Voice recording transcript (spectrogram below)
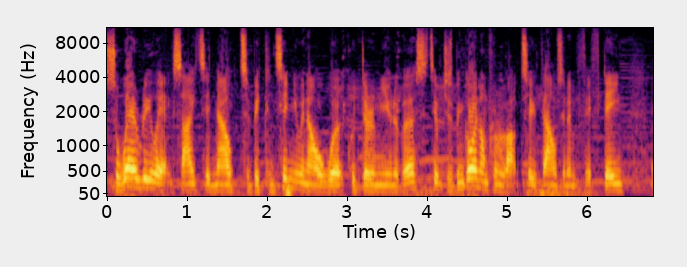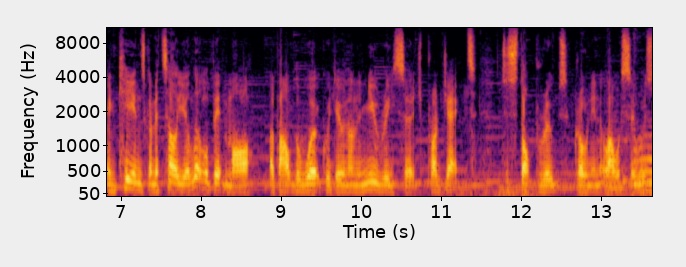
So we're really excited now to be continuing our work with Durham University, which has been going on from about 2015. And Kian's going to tell you a little bit more about the work we're doing on a new research project to stop roots growing into our sewers.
